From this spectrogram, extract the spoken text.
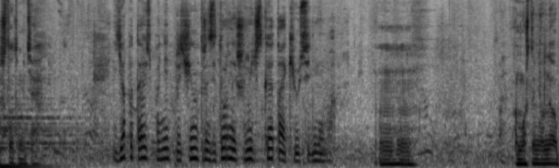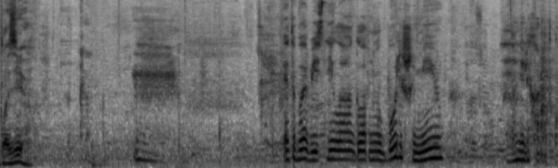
Что там у тебя? Я пытаюсь понять причину транзиторной ишемической атаки у седьмого. Угу. А может, у него неоплазия? Это бы объяснило головную боль, ишемию, но не лихорадку.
